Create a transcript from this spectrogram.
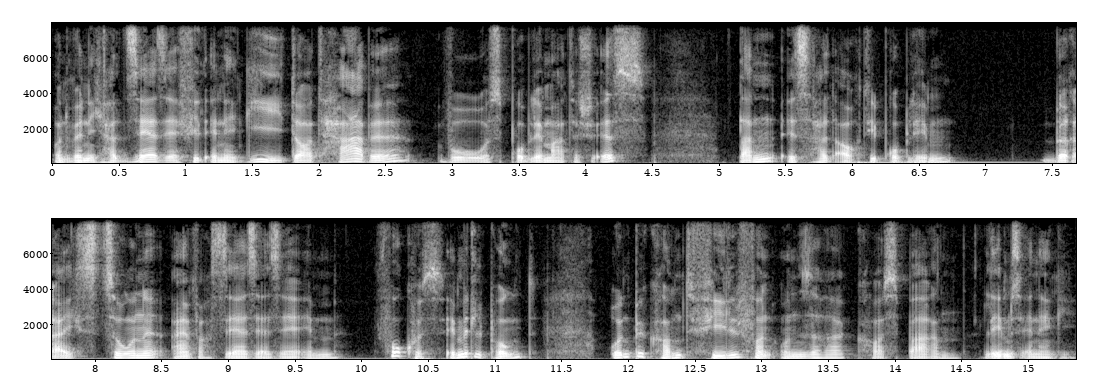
Und wenn ich halt sehr, sehr viel Energie dort habe, wo es problematisch ist, dann ist halt auch die Problem, Bereichszone einfach sehr, sehr, sehr im Fokus, im Mittelpunkt und bekommt viel von unserer kostbaren Lebensenergie.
